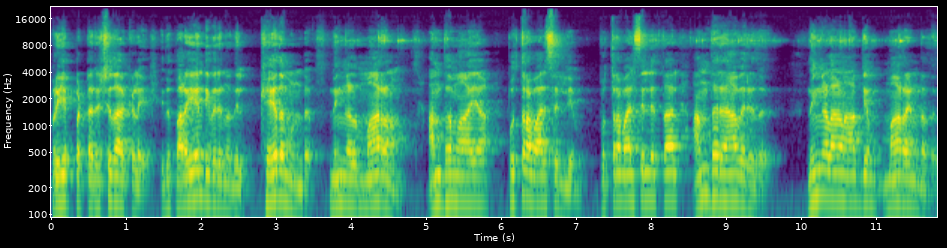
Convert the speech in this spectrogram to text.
പ്രിയപ്പെട്ട രക്ഷിതാക്കളെ ഇത് പറയേണ്ടി വരുന്നതിൽ ഖേദമുണ്ട്. നിങ്ങൾ മാറണം. അന്ധമായ പുത്രവാത്സല്യം. പുത്രവാത്സല്യത്താൽ അന്ധരാവരുത്. നിങ്ങളാണ് ആദ്യം മാറേണ്ടത്.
